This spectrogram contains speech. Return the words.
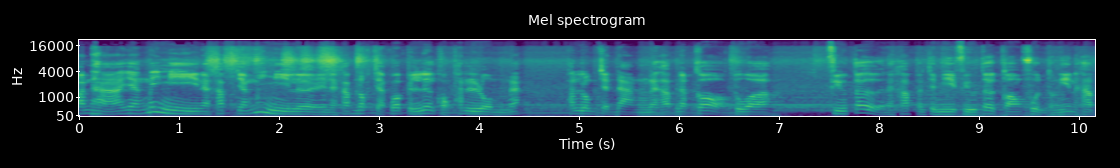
ปัญหายังไม่มีนะครับยังไม่มีเลยนะครับ นอกจากว่าเป็นเรื่องของพัดลมนะพัดลมจะดังนะครับ แล้วก็ตัวฟิลเตอร์นะครับ มันจะมีฟิลเตอร์กรองฝุ่นตรงนี้นะครับ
